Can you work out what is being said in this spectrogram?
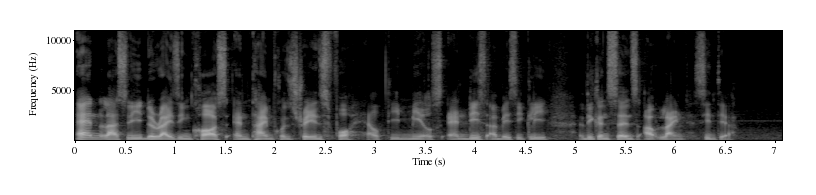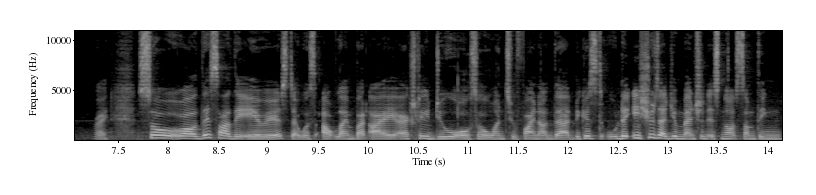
And lastly, the rising costs and time constraints for healthy meals. And these are basically the concerns outlined, Cynthia. Right. So, well, these are the areas that was outlined, but I actually do also want to find out that because the issues that you mentioned is not something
